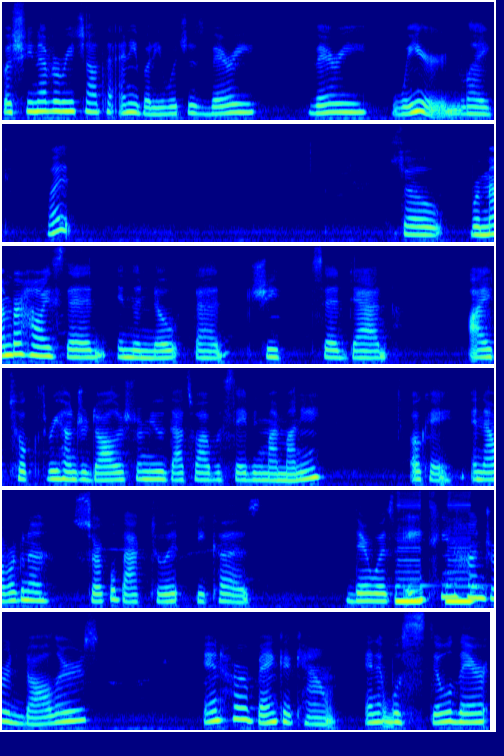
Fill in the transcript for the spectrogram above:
But she never reached out to anybody, which is very, very weird. Like, what? So, remember how I said in the note that she said, Dad, I took $300 from you. That's why I was saving my money. Okay, and now we're gonna circle back to it because there was $1,800 mm-hmm. in her bank account and it was still there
